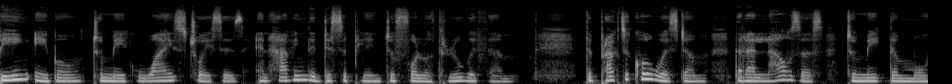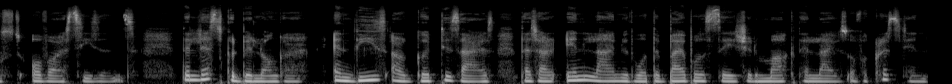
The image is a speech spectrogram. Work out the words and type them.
being able to make wise choices and having the discipline to follow through with them. The practical wisdom that allows us to make the most of our seasons. The list could be longer, and these are good desires that are in line with what the Bible says should mark the lives of a Christian.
